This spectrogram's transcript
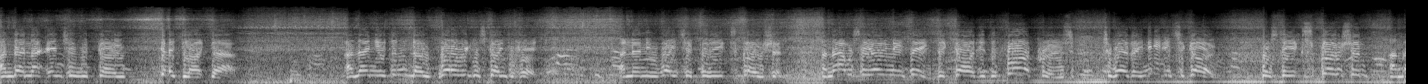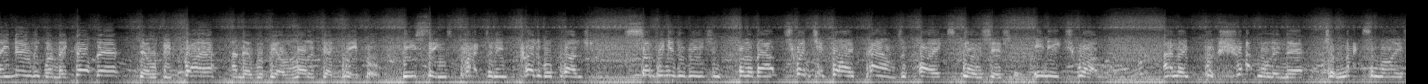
and then that engine would go dead like that. And then you didn't know where it was going to hit. And then you waited for the explosion. And that was the only thing that guided the fire crews to where they needed to go, was the explosion, and they knew that when they got there, there would be fire and there would be a lot of dead people. These things packed an incredible punch, something in the region of about 25 pounds of high explosives in each one. And they put shrapnel in there to maximise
